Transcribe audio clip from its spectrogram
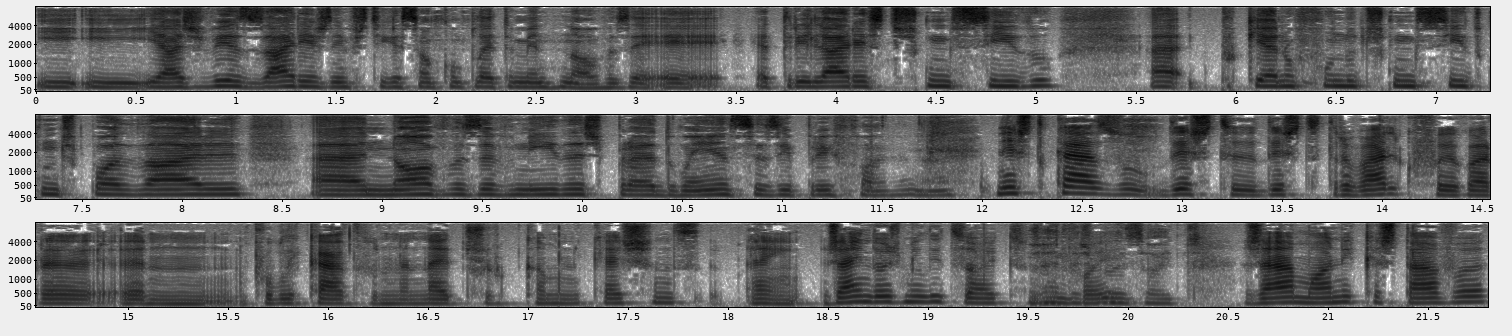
e, e, e às vezes áreas de investigação completamente novas. É, é, é trilhar esse desconhecido, porque é no fundo o desconhecido que nos pode dar uh, novas avenidas para doenças e por aí fora, não é? Neste caso deste, deste trabalho, que foi agora um, publicado na Nature Communications, em, já em 2018. Já em 2018. Já a Mónica estava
